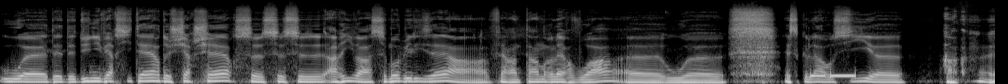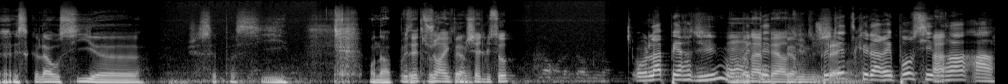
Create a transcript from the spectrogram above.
ou euh, d'universitaires, de chercheurs se, arrivent à se mobiliser, à faire entendre leur voix euh, Ou euh, est-ce que là aussi. Ah, est-ce que là aussi. je ne sais pas si. On a vous êtes toujours avec Michel Lusso on l'a perdu, mais peut-être que la réponse ira ah.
